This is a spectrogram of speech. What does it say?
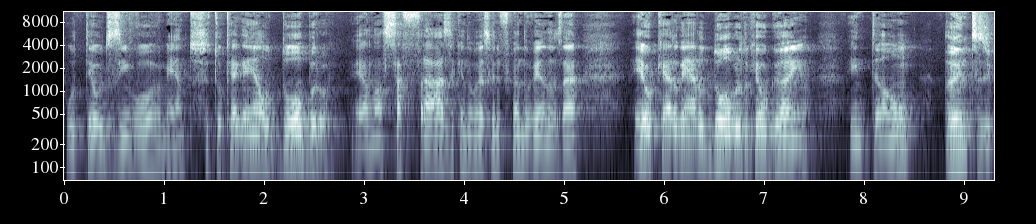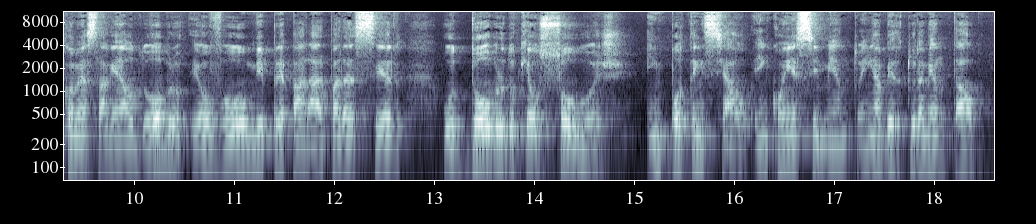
o teu desenvolvimento. Se tu quer ganhar o dobro, é a nossa frase aqui no Ressignificando Vendas, né? Eu quero ganhar o dobro do que eu ganho. Então, antes de começar a ganhar o dobro, eu vou me preparar para ser o dobro do que eu sou hoje, em potencial, em conhecimento, em abertura mental.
